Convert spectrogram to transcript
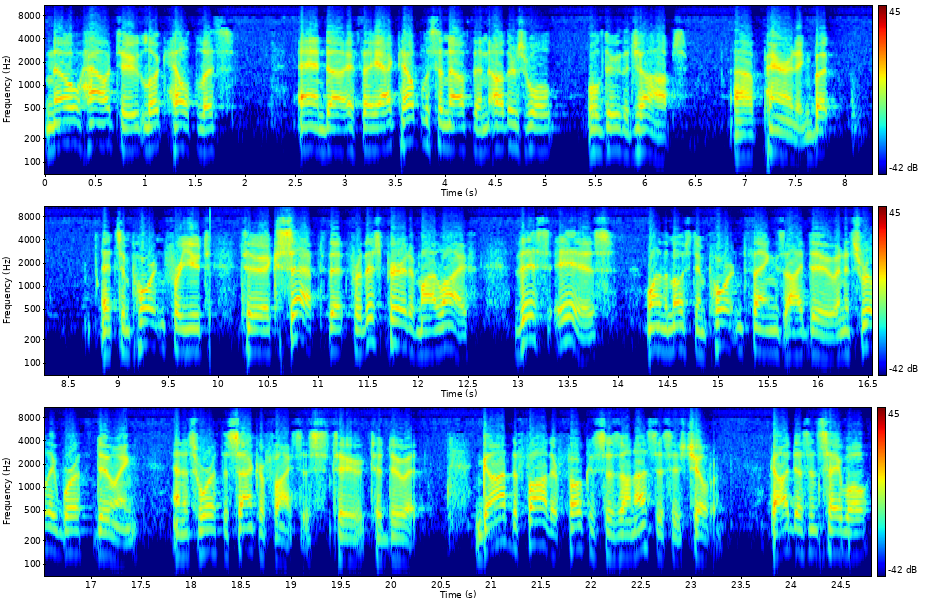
know how to look helpless, and uh, if they act helpless enough, then others will, will do the jobs of parenting. But it's important for you to, to accept that for this period of my life, this is one of the most important things I do, and it's really worth doing, and it's worth the sacrifices to, to do it. God the Father focuses on us as His children. God doesn't say, well,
